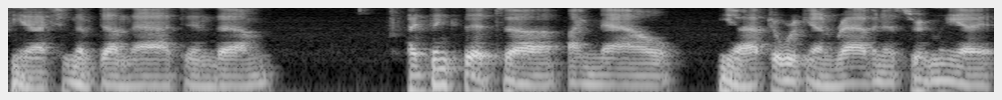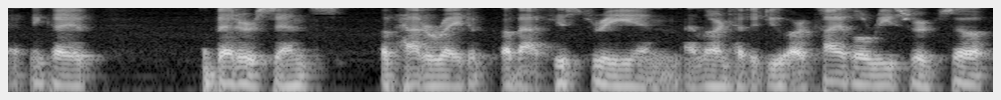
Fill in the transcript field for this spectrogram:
you know, I shouldn't have done that. And um, I think that uh, I'm now, you know, after working on Ravenous, certainly I, I think I have a better sense of how to write about history and I learned how to do archival research. So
